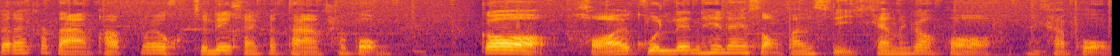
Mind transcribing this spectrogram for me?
ก็ได้ก็ตามครับ ไม่ว่าคุณจะเลือกใครก็ตามครับผม ก็ขอให้คุณเล่นให้ได้ 2,004แค่นั้นก็พอนะครับผม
